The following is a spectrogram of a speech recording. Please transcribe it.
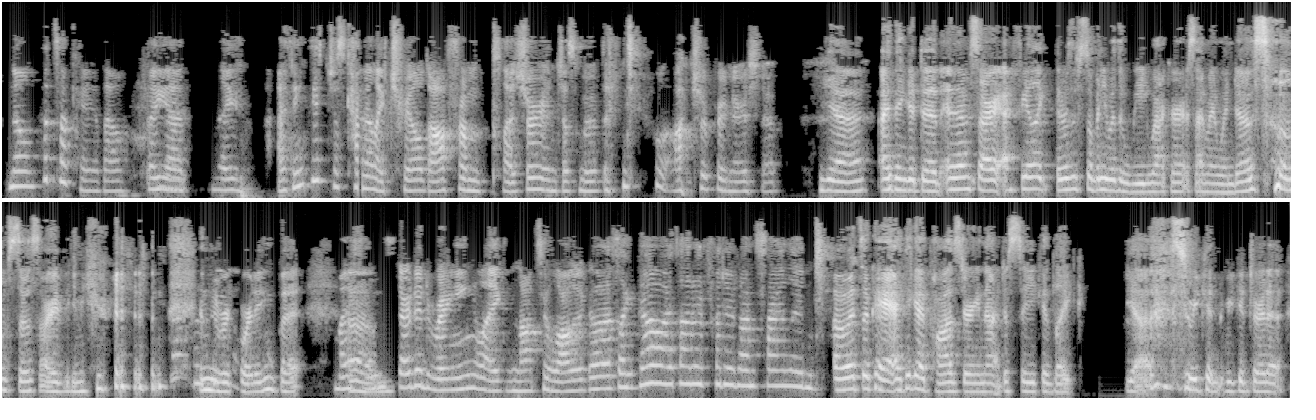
no that's okay though. But yeah, like I think they just kind of like trailed off from pleasure and just moved into entrepreneurship. Yeah, I think it did. And I'm sorry. I feel like there's somebody with a weed whacker outside my window, so I'm so sorry if you can hear it in the recording. But my um, phone started ringing like not too long ago. I was like, no, I thought I put it on silent. Oh, it's okay. I think I paused during that just so you could like, yeah, so we could we could try to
